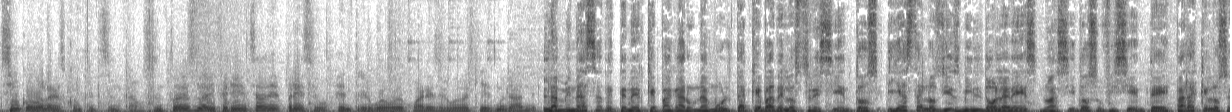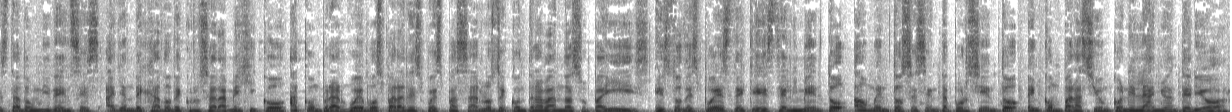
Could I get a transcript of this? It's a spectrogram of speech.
5 dólares con 30 centavos. Entonces la diferencia de precio entre el huevo de Juárez y el huevo de aquí es muy grande. La amenaza de tener que pagar una multa que va de los 300 y hasta los 10 mil dólares no ha sido suficiente para que los estadounidenses hayan dejado de cruzar a México a comprar huevos para después pasarlos de contrabando a su país. Esto después de que este alimento aumentó 60% en comparación con el año anterior.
